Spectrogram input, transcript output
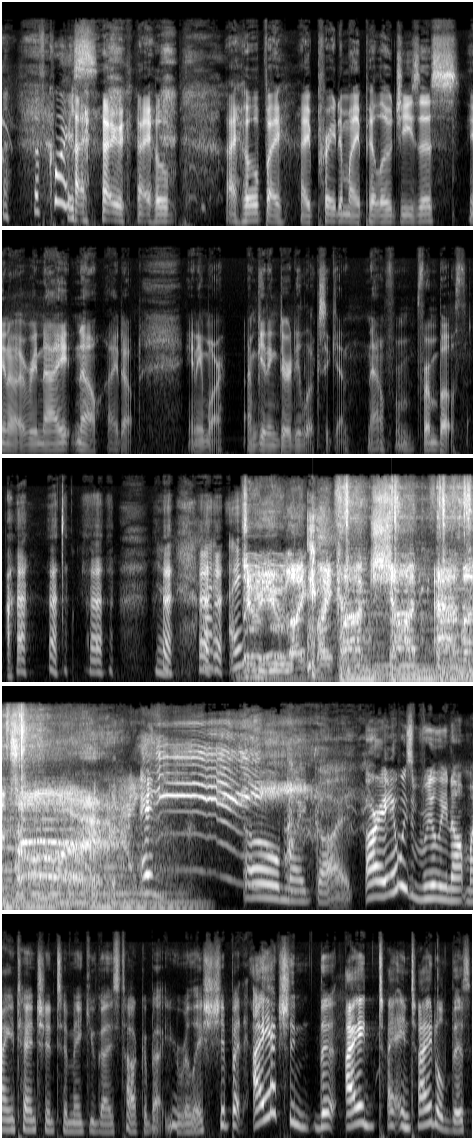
Of course. I, I hope, I hope, I, I pray to my pillow Jesus, you know, every night. No, I don't anymore. I'm getting dirty looks again now from from both. Yeah. I, I, Do you like my cockshot avatar? and oh my god all right it was really not my intention to make you guys talk about your relationship but i actually the i t- entitled this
